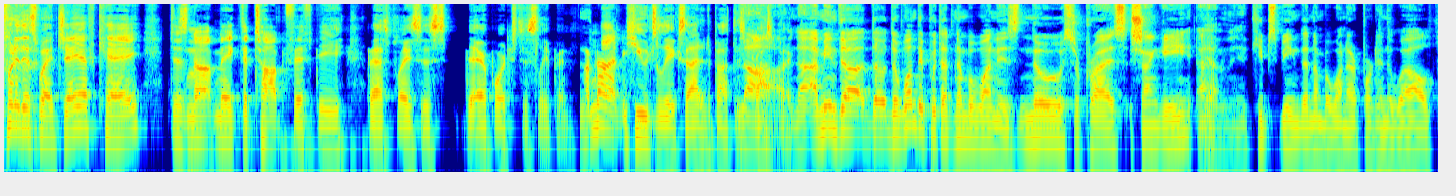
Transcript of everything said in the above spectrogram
put it this way: JFK does not make the top 50 best places, the airports to sleep in. I'm not hugely excited about this no, prospect. no, I mean the, the the one they put at number one is no surprise Changi. Um, It keeps being the number one airport in the world.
